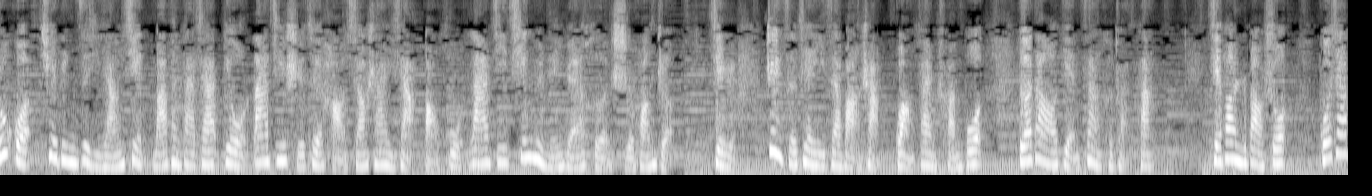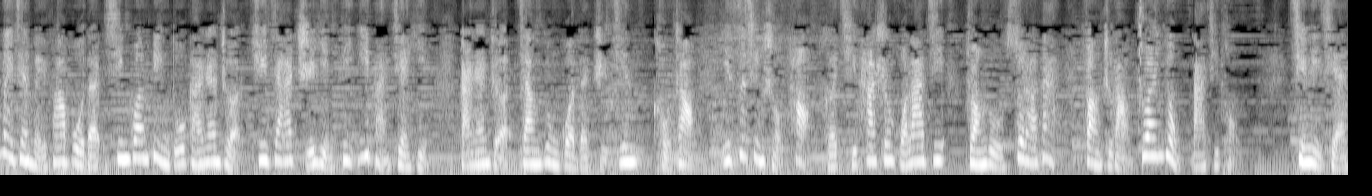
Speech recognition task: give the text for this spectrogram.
如果确定自己阳性，麻烦大家丢垃圾时最好消杀一下，保护垃圾清运人员和拾荒者。近日，这则建议在网上广泛传播，得到点赞和转发。解放日报说，国家卫健委发布的新冠病毒感染者居家指引第一版建议，感染者将用过的纸巾、口罩、一次性手套和其他生活垃圾装入塑料袋，放置到专用垃圾桶。清理前，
